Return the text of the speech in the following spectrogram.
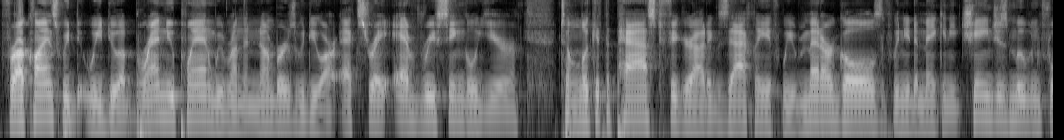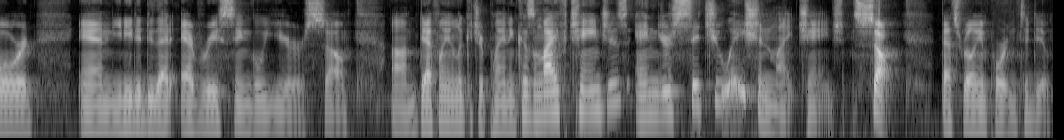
For our clients, we do, we do a brand new plan. We run the numbers. We do our x ray every single year to look at the past, figure out exactly if we met our goals, if we need to make any changes moving forward. And you need to do that every single year. So um, definitely look at your planning because life changes and your situation might change. So that's really important to do.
